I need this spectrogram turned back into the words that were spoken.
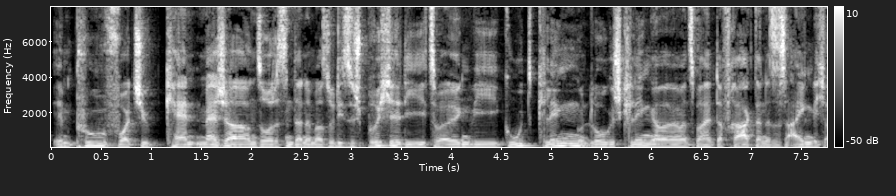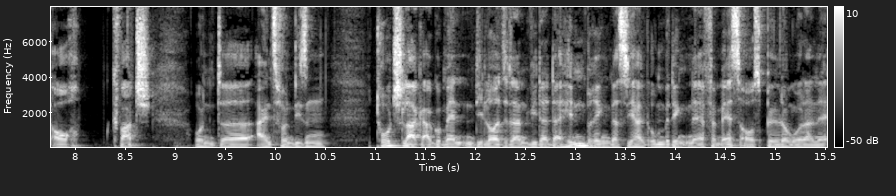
improve what you can't measure und so. Das sind dann immer so diese Sprüche, die zwar irgendwie gut klingen und logisch klingen, aber wenn man es mal hinterfragt, dann ist es eigentlich auch Quatsch. Und äh, eins von diesen Totschlagargumenten, die Leute dann wieder dahin bringen, dass sie halt unbedingt eine FMS-Ausbildung oder eine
